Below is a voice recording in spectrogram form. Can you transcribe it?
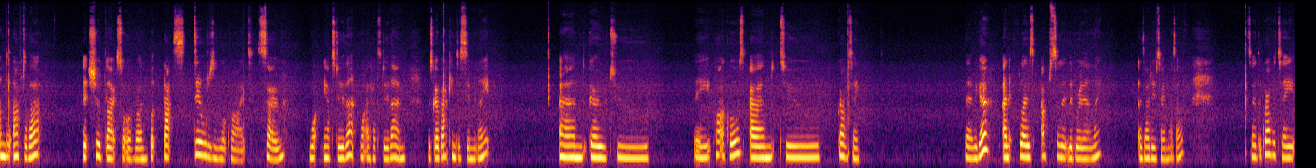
under, after that, it should like sort of run, but that still doesn't look right. So what you had to do that, what I had to do then was go back into simulate and go to the particles and to gravity. There we go, and it flows absolutely brilliantly, as I do say myself. So the gravity,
